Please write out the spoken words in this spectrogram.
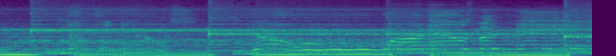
nothing else. No one else but me.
